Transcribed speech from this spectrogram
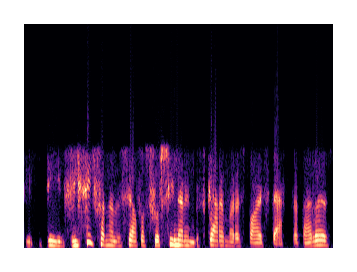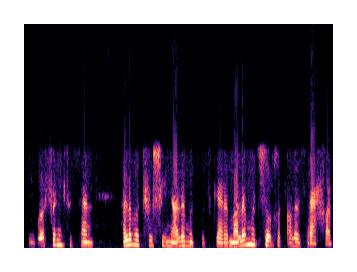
die die visie van hulle self as voorsiener en beskermer is baie sterk dat hulle is die hoof van die gesin hulle moet voorsien, hulle moet beskerm, hulle moet sorg dat alles reg gaan.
